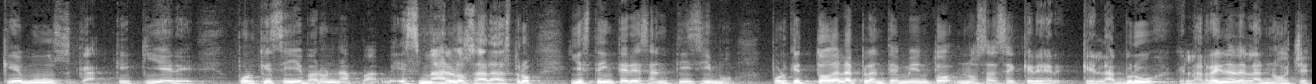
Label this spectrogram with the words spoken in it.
¿Qué busca? ¿Qué quiere? ¿Por qué se llevaron a... Es malo Sarastro y está interesantísimo porque todo el planteamiento nos hace creer que la bruja, que la reina de la noche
